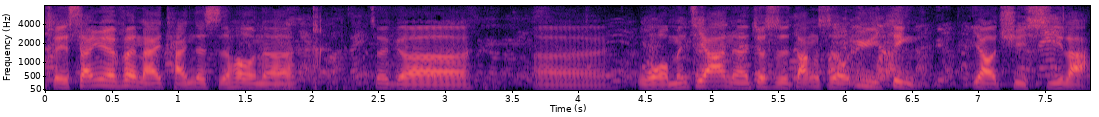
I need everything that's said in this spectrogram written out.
所以三月份来谈的时候呢，这个呃，我们家呢就是当时候预定要去希腊。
